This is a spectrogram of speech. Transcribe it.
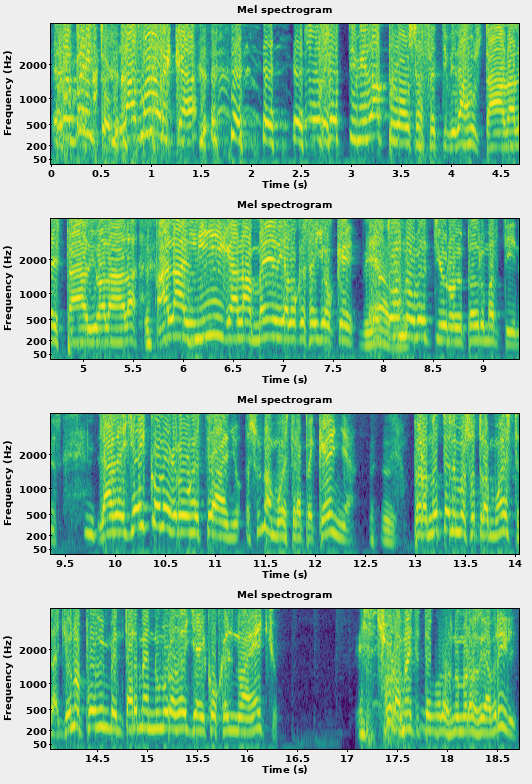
Repito, la marca de efectividad plus, efectividad ajustada al estadio, a la, a la, a la liga, a la media, lo que sé yo, que es 291 de Pedro Martínez. La de Jacob Negrón este año es una muestra pequeña, pero no tenemos otra muestra. Yo no puedo inventarme el número de Jacob que él no ha hecho. Solamente tengo los números de abril.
